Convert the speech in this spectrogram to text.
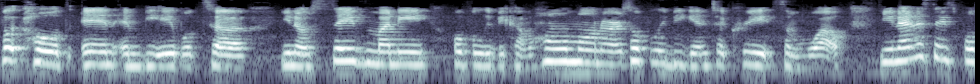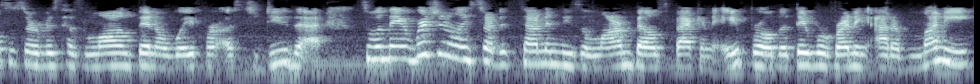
foothold in and be able to you know, save money, hopefully become homeowners, hopefully begin to create some wealth. The United States Postal Service has long been a way for us to do that. So when they originally started sounding these alarm bells back in April that they were running out of money,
